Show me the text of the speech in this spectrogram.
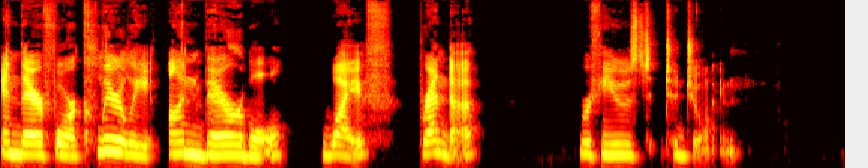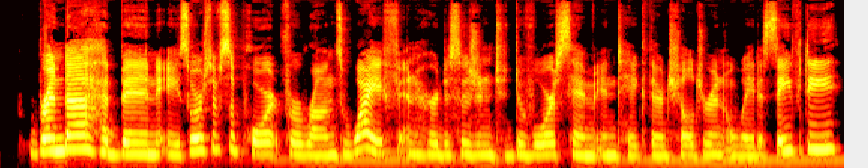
and therefore clearly unbearable wife, Brenda, refused to join. Brenda had been a source of support for Ron's wife in her decision to divorce him and take their children away to safety.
